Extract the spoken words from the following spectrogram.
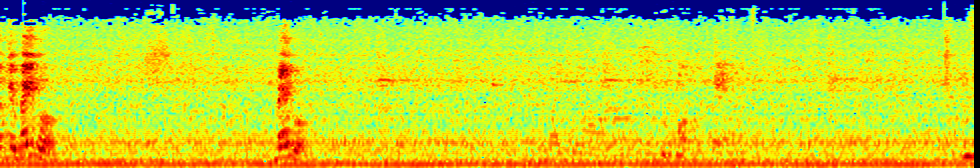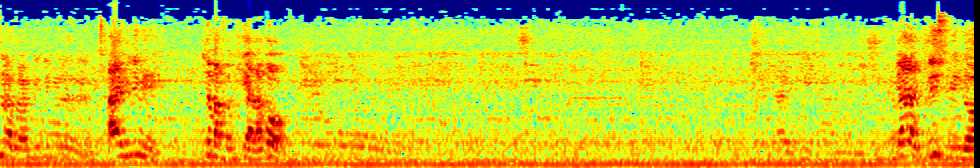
ok bẹ́ẹ̀ bọ̀ bẹ́ẹ̀ bọ̀. n sábà mi ní mẹ́rin. ayi mi ní ma kàn kí yàrá bọ̀. tu as la glisse min dɔ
